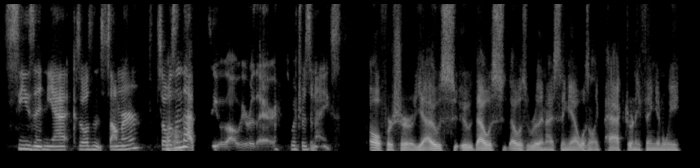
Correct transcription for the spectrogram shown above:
season yet because it wasn't summer, so it wasn't Uh-huh. that busy while we were there, which was nice. Oh, for sure. Yeah, it was it, that was that was a really nice thing. Yeah, it wasn't like packed or anything. And we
